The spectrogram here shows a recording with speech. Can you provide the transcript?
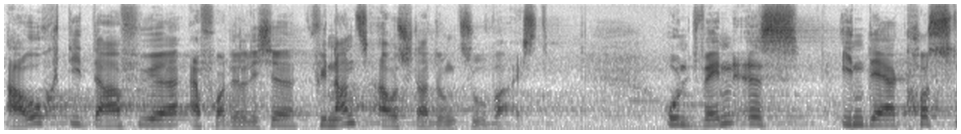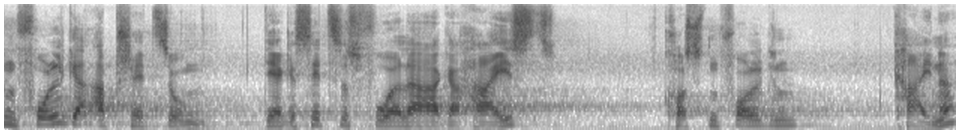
auch die dafür erforderliche Finanzausstattung zuweist. Und wenn es in der Kostenfolgeabschätzung der Gesetzesvorlage heißt, Kostenfolgen keine,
